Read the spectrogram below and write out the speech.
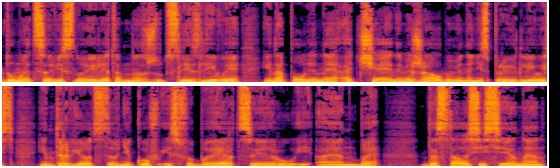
Думается, весной и летом нас ждут слезливые и наполненные отчаянными жалобами на несправедливость интервью отставников из ФБР, ЦРУ и АНБ. Досталось и CNN,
